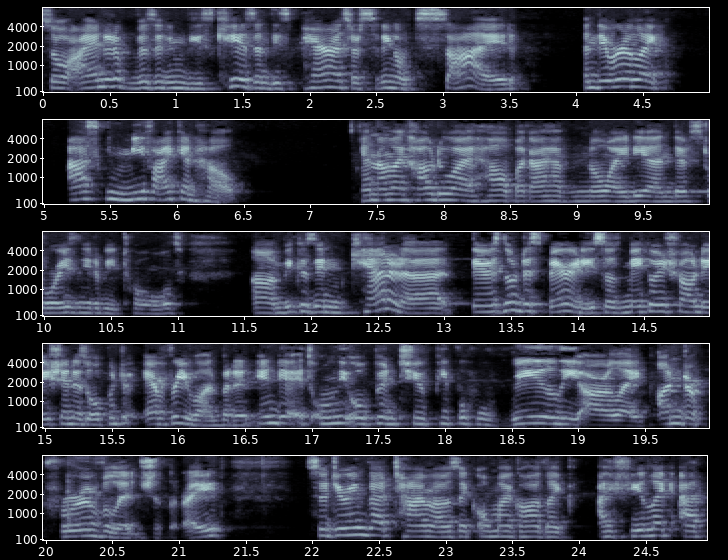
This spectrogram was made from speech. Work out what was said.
So I ended up visiting these kids, and these parents are sitting outside, and they were like asking me if I can help. And I'm like, how do I help? Like, I have no idea. And their stories need to be told. Um, because in Canada, there's no disparity. So Make a Wish Foundation is open to everyone, but in India, it's only open to people who really are like underprivileged, right? So during that time, I was like, oh my God, like I feel like at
